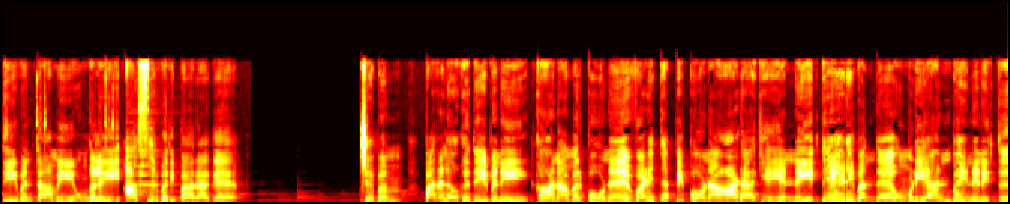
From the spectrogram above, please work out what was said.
தேவன் தாமே உங்களை ஆசிர்வதிப்பாராக. ஜெபம். பரலோக தேவனே காணாமற் போன வழி தப்பி போன ஆடாகிய என்னை தேடி வந்த உம்முடைய அன்பை நினைத்து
